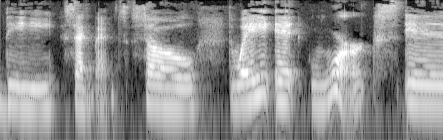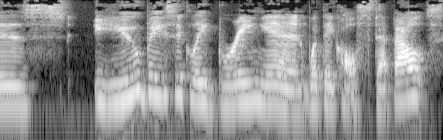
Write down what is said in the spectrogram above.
the segments. So the way it works is you basically bring in what they call step outs.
